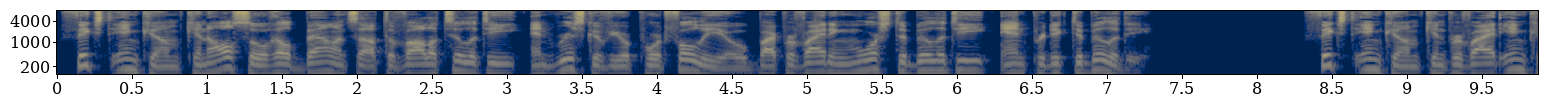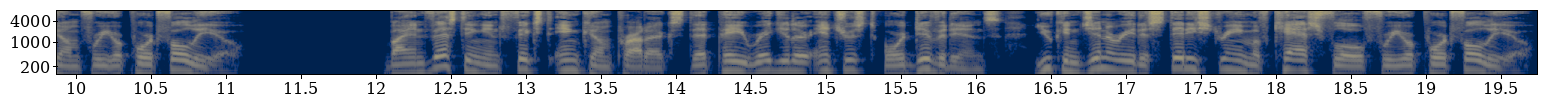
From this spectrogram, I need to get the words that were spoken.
Fixed income can also help balance out the volatility and risk of your portfolio by providing more stability and predictability. Fixed income can provide income for your portfolio. By investing in fixed income products that pay regular interest or dividends, you can generate a steady stream of cash flow for your portfolio.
